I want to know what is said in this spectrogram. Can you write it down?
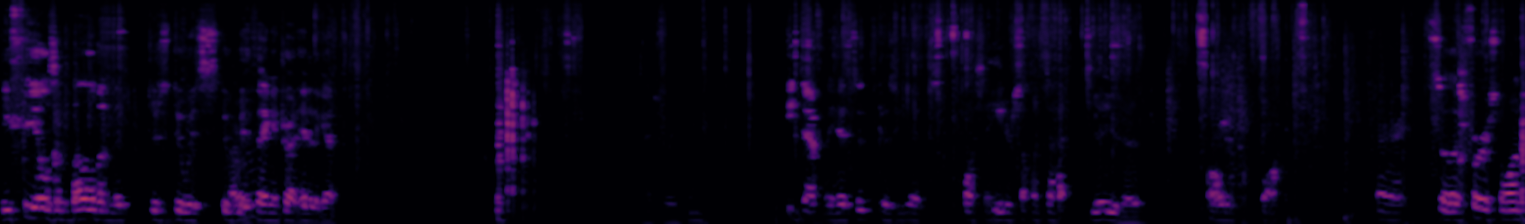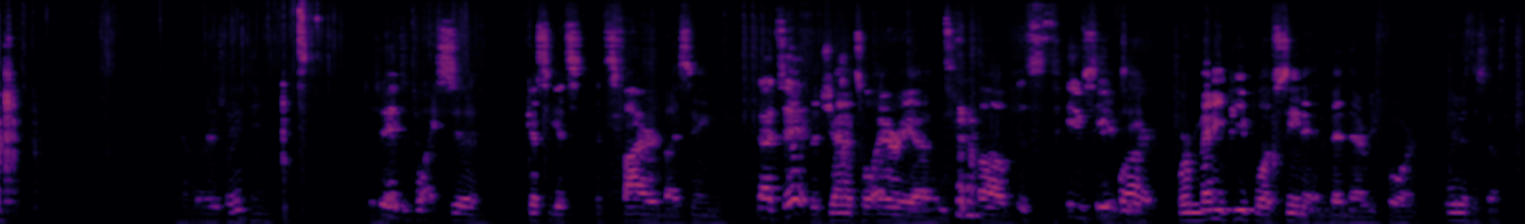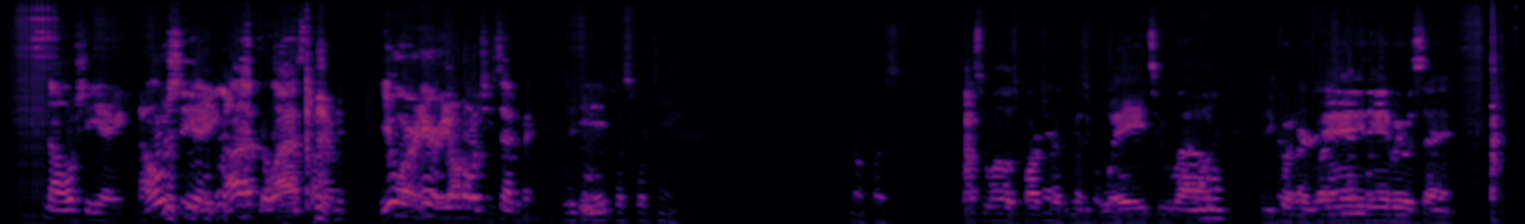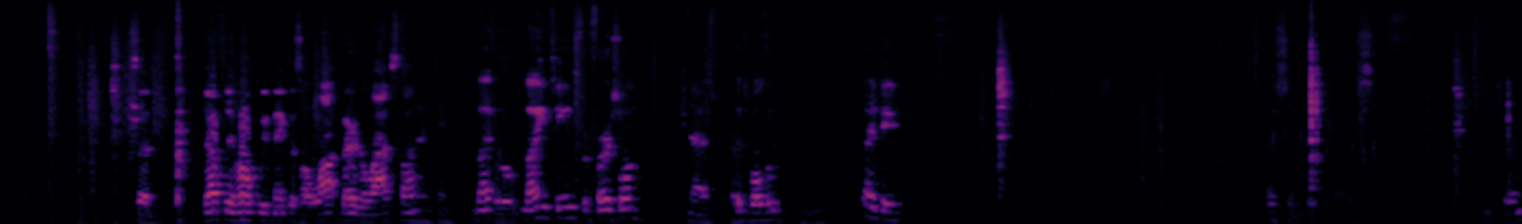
he feels emboldened to just do his stupid thing and try to hit it again. Natural 18. He definitely hits it because he gets plus eight or something like that. Yeah, you did it. Oh, fuck. Alright, so the first one, Another Another natural 18. so he hits it twice. Yeah. Guess he gets inspired by seeing That's it. the genital area of Steve Steve T. T. Where many people have seen it and been there before. Lena's disgusting. No, she ain't. No, she ain't. Not after last time. You weren't here. You don't know what she said to me. 58 plus 14. Or plus. Must be one of those parts where the music way too loud and you couldn't hear anything anybody was saying. So definitely hope we make this a lot better than last time. 19. Ni- 19 for the first one. No, that's That's both of them. Mm-hmm. 19. That seemed good pointless. Okay.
